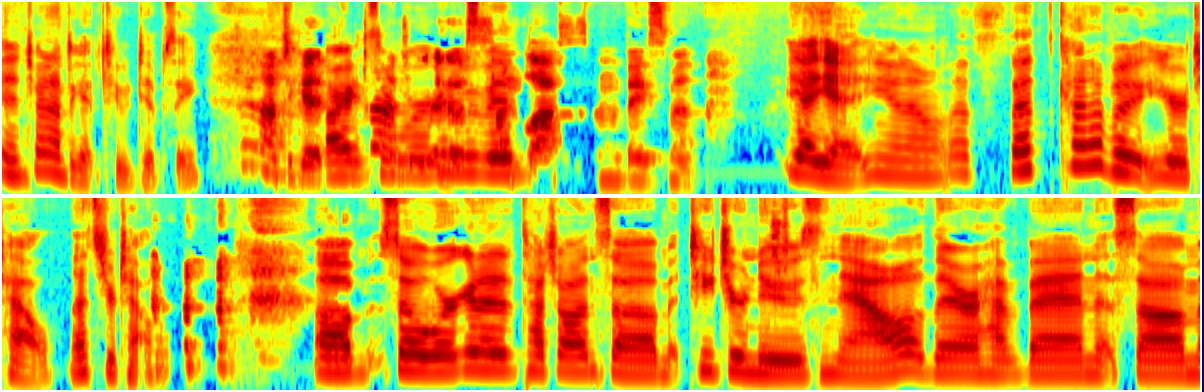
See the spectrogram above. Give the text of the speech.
And try not to get too tipsy. Try not to get. All right, so we're wear gonna those move in- sunglasses in the basement. Yeah, yeah, you know, that's that's kind of a your tell. That's your tell. um, so we're gonna touch on some teacher news now. There have been some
